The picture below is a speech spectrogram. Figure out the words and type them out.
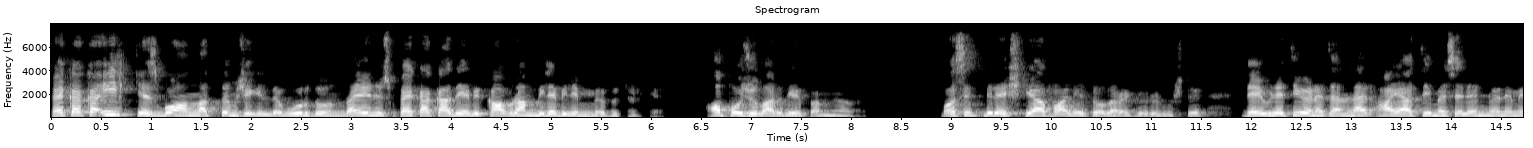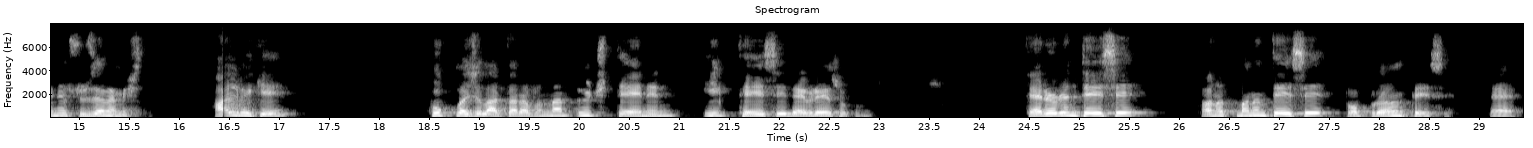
PKK ilk kez bu anlattığım şekilde vurduğunda henüz PKK diye bir kavram bile bilinmiyordu Türkiye. Apocular diye tanınıyorlar. Basit bir eşkıya faaliyeti olarak görülmüştü. Devleti yönetenler hayati meselenin önemini süzememişti. Halbuki kuklacılar tarafından 3T'nin ilk T'si devreye sokulmuş. Terörün T'si, tanıtmanın T'si, toprağın T'si. T.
